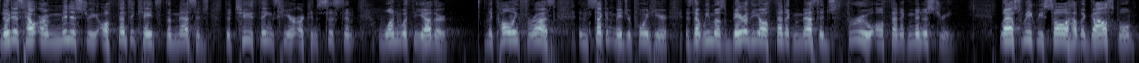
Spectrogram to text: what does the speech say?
Notice how our ministry authenticates the message. The two things here are consistent, one with the other. The calling for us, and second major point here, is that we must bear the authentic message through authentic ministry. Last week we saw how the gospel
